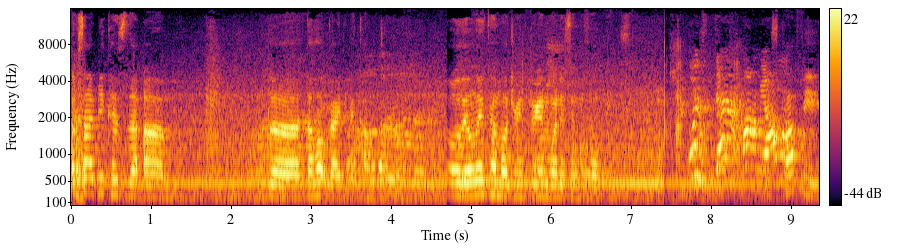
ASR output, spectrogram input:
I'm sad because the um the the hot guy didn't come through. So the only time I'll drink three in one is in the Philippines. What's that, Mommy? I want Coffee.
